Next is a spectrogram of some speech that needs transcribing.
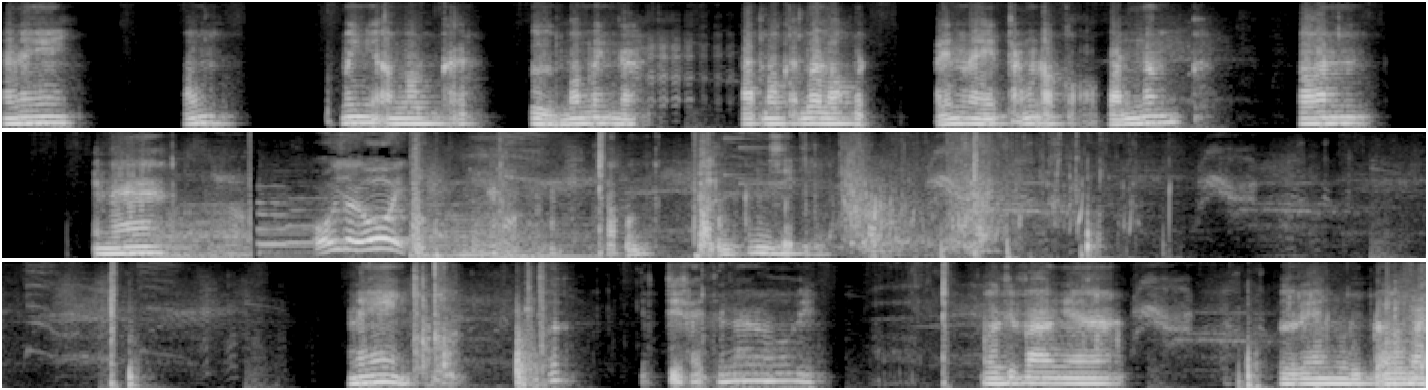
Này không. Mình ở một cái từ mà mình là đặt một cái blog cái này trong đó có vấn năng còn em à ôi rồi ôi chọn cộng cái gì nè chị thấy thế nào rồi rồi thì vào nhà từ đen ngủ đầu vào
